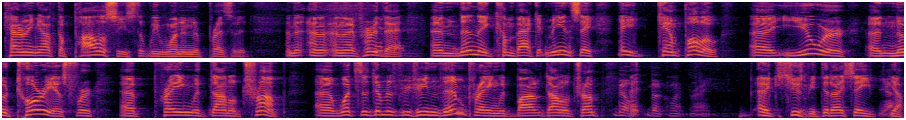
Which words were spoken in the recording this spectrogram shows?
carrying out the policies that we want in a president. And, and, and I've heard that. And then they come back at me and say, hey, Campolo, you were uh, notorious for uh, praying with Donald Trump. what's the difference between them praying with bon- Donald Trump? Bill, Bill Clinton, right? excuse me. Did I say? Yeah.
